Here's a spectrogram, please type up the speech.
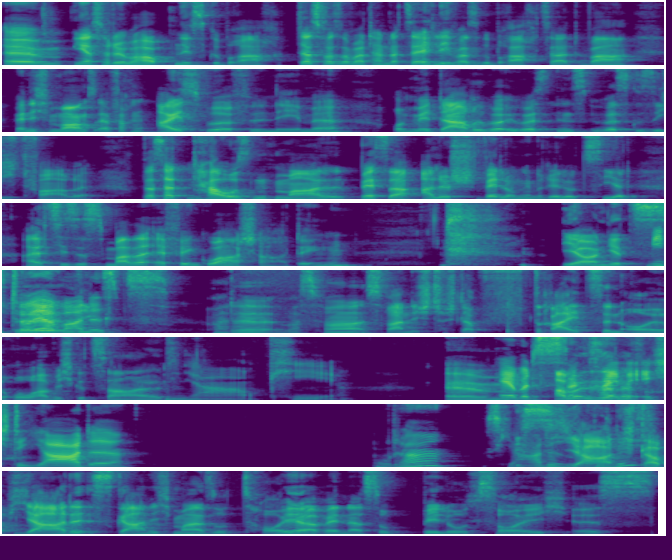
Ähm, ja, es hat überhaupt nichts gebracht. Das, was aber dann tatsächlich was Mhm. gebracht hat, war, wenn ich morgens einfach einen Eiswürfel nehme und mir darüber übers, ins, übers Gesicht fahre. Das hat Mhm. tausendmal besser alle Schwellungen reduziert als dieses Mother effing Gua Sha Ding. Ja, und jetzt. Wie teuer äh, war das? Warte, was war? Es war nicht, ich glaube, 13 Euro habe ich gezahlt. Ja, okay. Ähm, Hey, aber das ist aber ja ist keine echte Jade. Oder? Ist Jade Ist so ja, billig? ich glaube, Jade ist gar nicht mal so teuer, wenn das so Billo-Zeug ist.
